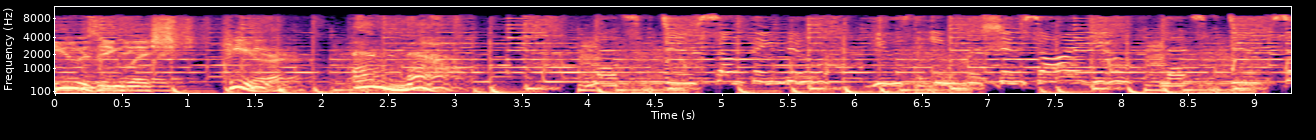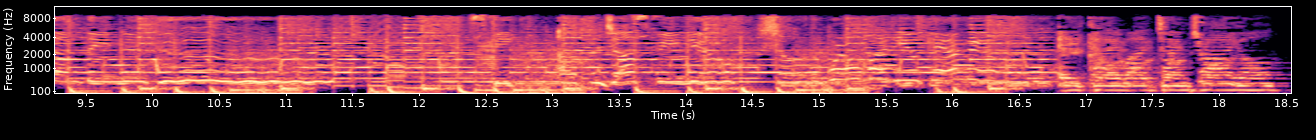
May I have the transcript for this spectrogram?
Use English here and now. Let's do something new. Use the English inside you. Let's do something new. Speak up and just be you. Show the world what you can do. Eikaiwa time trial.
